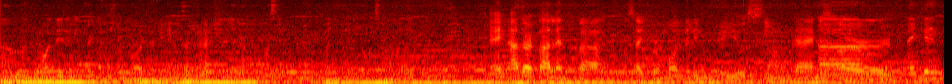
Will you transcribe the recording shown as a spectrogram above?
uh, mag-model international. Modeling international. Yun na lang po kasi manonood ako sa kanila. And other talent ba? Aside from modeling, do you sing, dance, or... Um, I can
